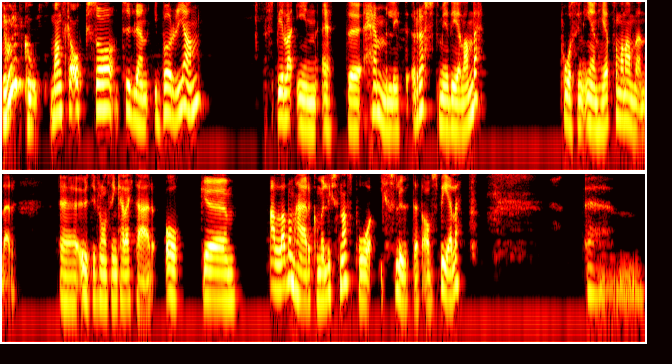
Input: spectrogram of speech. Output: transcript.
Det var lite coolt. man ska också tydligen i början spela in ett eh, hemligt röstmeddelande på sin enhet som man använder eh, utifrån sin karaktär och eh, alla de här kommer lyssnas på i slutet av spelet. Ehm,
